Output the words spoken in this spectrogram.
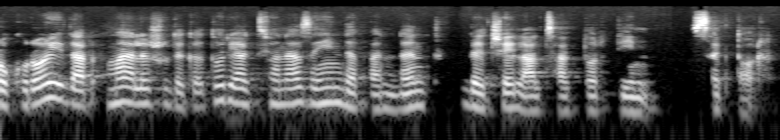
procurorii, dar mai ales judecătorii, acționează independent de ceilalți actori din sector.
